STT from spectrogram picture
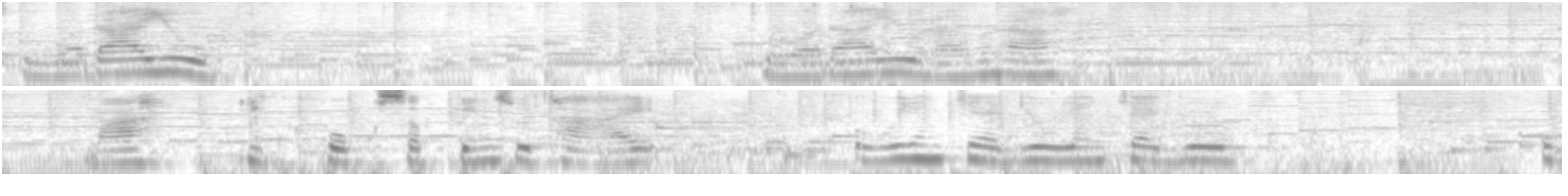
ถือว่าได้อยู่ ถือว่าได้อยู่นะเพื่อนนะ มาอีก 6 สปรินต์สุดท้าย โอ้ยยังแจกอยู่ยังแจกอยู่ โอ้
